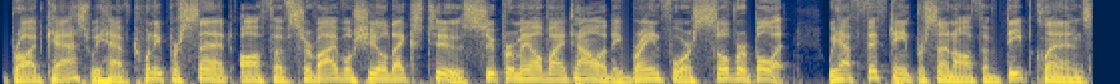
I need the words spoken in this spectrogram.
broadcast. We have 20% off of Survival Shield X2, Super Male Vitality, Brain Force, Silver Bullet. We have 15% off of Deep Cleanse,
